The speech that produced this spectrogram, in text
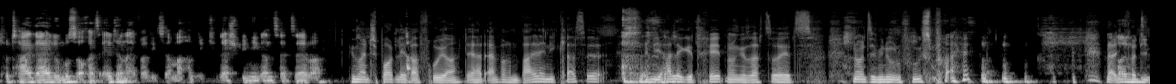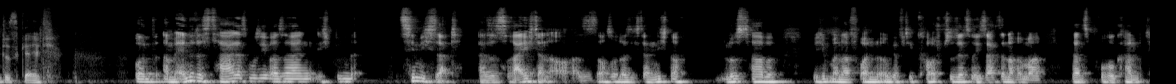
total geil. Du musst auch als Eltern einfach nichts mehr machen. Die Kinder spielen die ganze Zeit selber. Wie mein Sportlehrer ah. früher. Der hat einfach einen Ball in die Klasse, in die Halle getreten und gesagt, so jetzt 90 Minuten Fußball. habe ich verdientes Geld. Und am Ende des Tages muss ich aber sagen, ich bin ziemlich satt. Also es reicht dann auch. Also es ist auch so, dass ich dann nicht noch Lust habe, mich mit meiner Freundin irgendwie auf die Couch zu setzen. Und ich sage dann auch immer ganz provokant,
